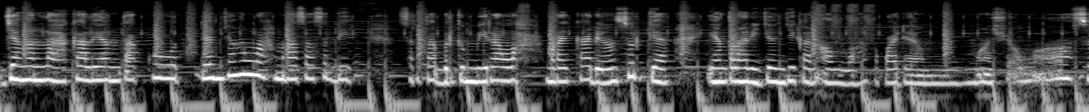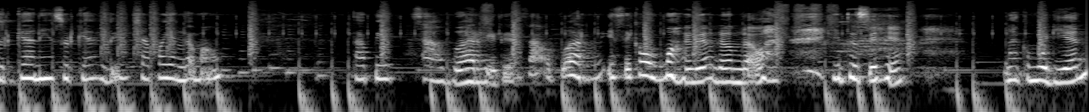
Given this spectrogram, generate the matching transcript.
Janganlah kalian takut dan janganlah merasa sedih serta bergembiralah mereka dengan surga yang telah dijanjikan Allah kepadamu. Masya Allah, surga nih surga gitu. Ya. Siapa yang nggak mau? Tapi sabar gitu ya, sabar, istiqomah gitu ya dalam dakwah itu sih ya. Nah kemudian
